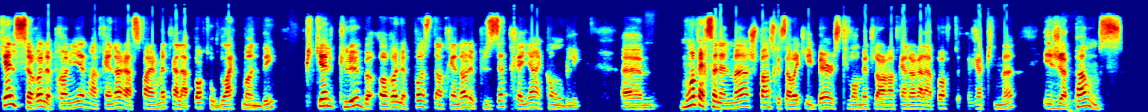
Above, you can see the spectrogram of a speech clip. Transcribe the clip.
quel sera le premier entraîneur à se faire mettre à la porte au Black Monday, puis quel club aura le poste d'entraîneur le plus attrayant à combler? Euh, moi, personnellement, je pense que ça va être les Bears qui vont mettre leur entraîneur à la porte rapidement. Et je pense,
